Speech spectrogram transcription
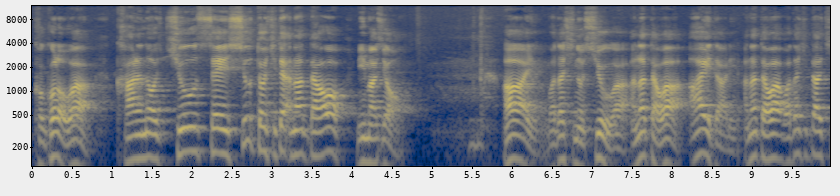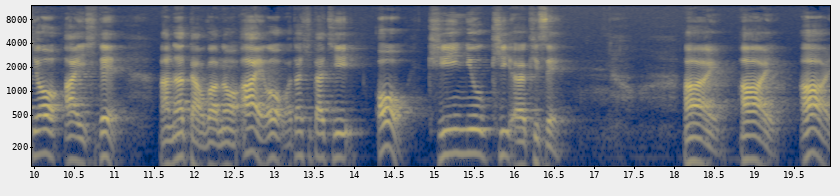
心は、彼の救世主としてあなたを見ましょう。愛、私の主は、あなたは愛であり、あなたは私たちを愛して、あなたはの愛を私たちを記入規制。愛、愛、愛、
